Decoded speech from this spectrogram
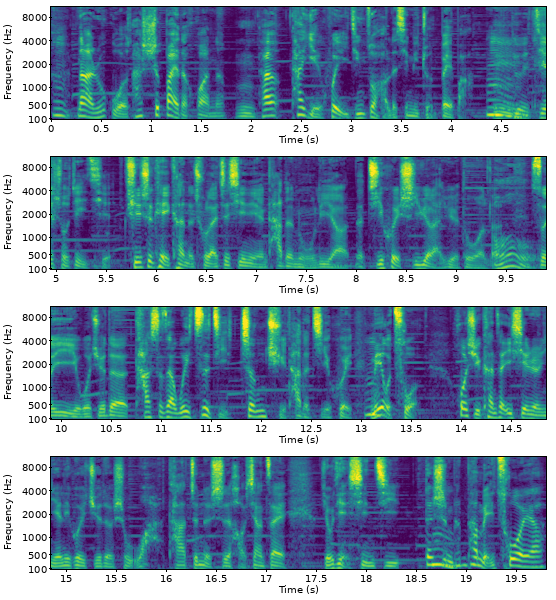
嗯，那如果他失败的话呢？嗯，他他也会已经做好了心理准备吧？嗯，就会接受这一切。其实可以看得出来，这些年他的努力啊，的机会是越来越多了。哦，所以我觉得他是在为自己争取他的机会，没有错。或许看在一些人眼里会觉得说，哇，他真的是好像在有点心机，但是他没错呀。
